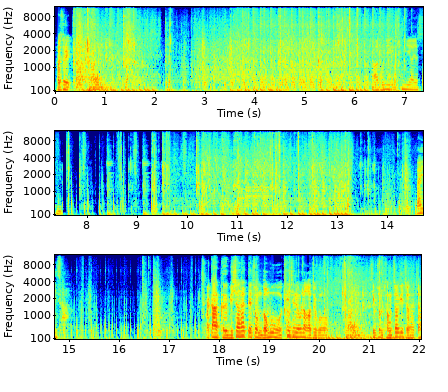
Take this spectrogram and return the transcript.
발소리. 아군이 승리하였습니다. 나이사. 아까 그 미션 할 때 좀 너무 텐션이 올라가지고 지금 좀 정적이죠 살짝?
